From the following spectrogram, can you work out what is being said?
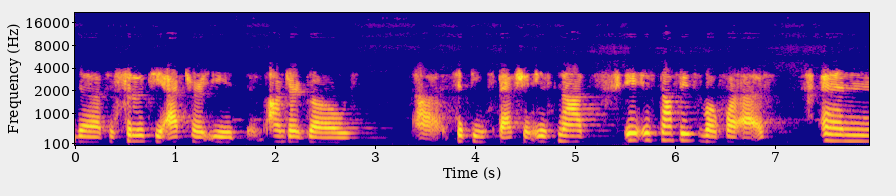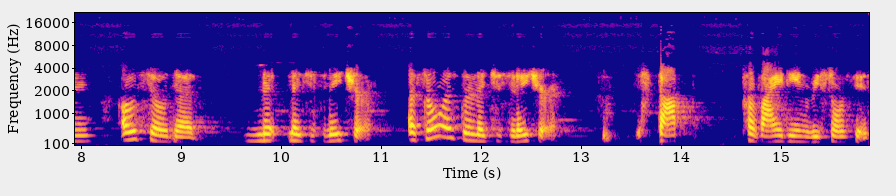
the facility after it undergoes uh, safety inspection is not it, it's not feasible for us. And also the le- legislature, as long as the legislature stop providing resources,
